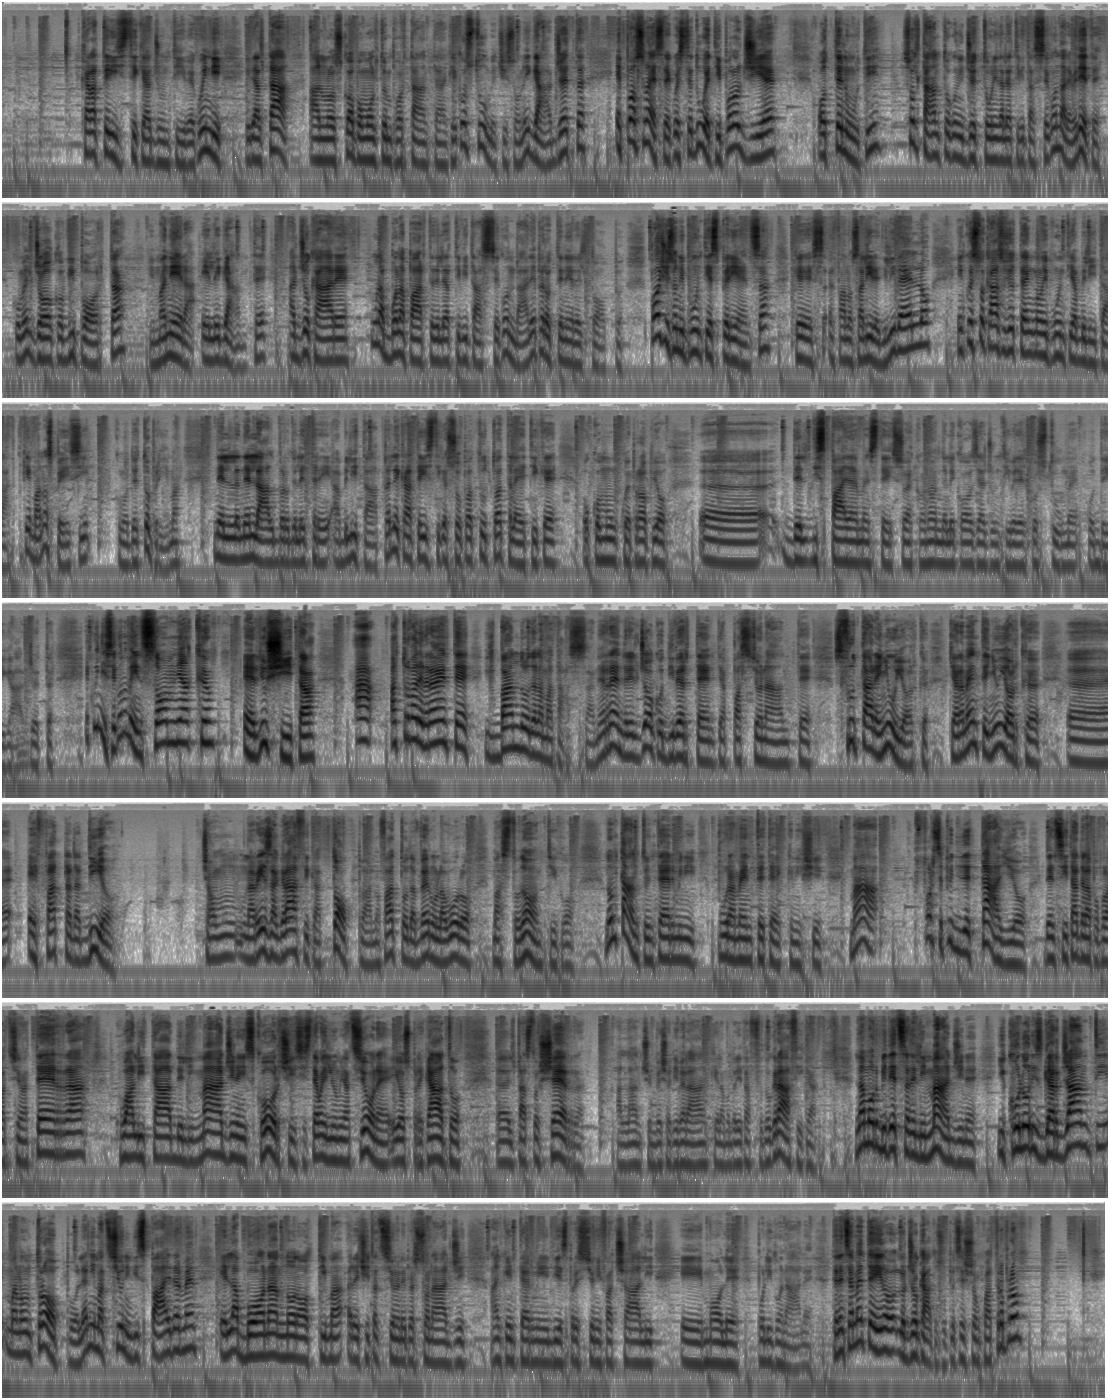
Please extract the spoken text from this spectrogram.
caratteristiche aggiuntive. Quindi in realtà hanno uno scopo molto importante anche i costumi, ci sono i gadget e possono essere queste due tipologie ottenuti soltanto con i gettoni dalle attività secondarie. Vedete come il gioco vi porta in maniera elegante a giocare una buona parte delle attività secondarie per ottenere il top. Poi ci sono i punti esperienza che fanno salire di livello e in questo caso si ottengono i punti abilità che vanno spesi, come ho detto prima, nel, nell'albero delle tre abilità per le caratteristiche soprattutto atletiche o comunque proprio eh, del, di Spider-Man stesso, ecco, non delle cose aggiuntive del costume o dei gadget. E quindi secondo me Insomniac è riuscita a a trovare veramente il bandolo della matassa, nel rendere il gioco divertente, appassionante, sfruttare New York. Chiaramente New York eh, è fatta da Dio, c'è un, una resa grafica top, hanno fatto davvero un lavoro mastodontico, non tanto in termini puramente tecnici, ma forse più di dettaglio, densità della popolazione a terra, qualità dell'immagine, i scorci, il sistema di illuminazione e ho sprecato eh, il tasto share al lancio invece arriverà anche la modalità fotografica, la morbidezza dell'immagine, i colori sgargianti ma non troppo, le animazioni di Spider-Man e la buona non ottima recitazione dei personaggi, anche in termini di espressioni facciali e mole poligonale. Tendenzialmente io l'ho giocato su PlayStation 4 Pro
